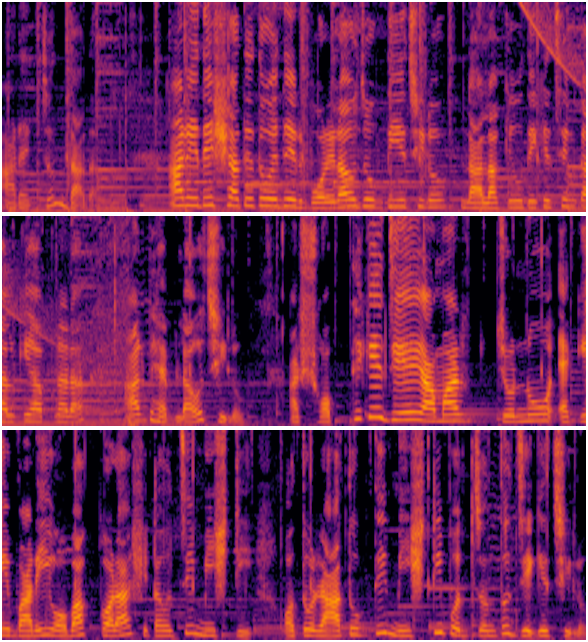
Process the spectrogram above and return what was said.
আর একজন দাদা। আর এদের সাথে তো এদের বরেরাও যোগ দিয়েছিল। লালাকেও দেখেছেন কালকে আপনারা, আর ভ্যাবলাও ছিল। আর সব থেকে যে আমার জন্য একেবারেই অবাক করা সেটা হচ্ছে মিষ্টি। অত রাত অবধি মিষ্টি পর্যন্ত জেগেছিল।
